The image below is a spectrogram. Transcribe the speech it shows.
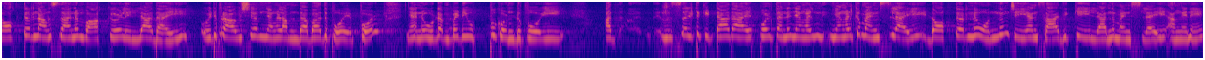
ഡോക്ടറിന് അവസാനം വാക്കുകൾ ഇല്ലാതായി. ഒരു പ്രാവശ്യം ഞങ്ങൾ അഹമ്മദാബാദ് പോയപ്പോൾ ഞാൻ ഉടമ്പടി ഉപ്പ് കൊണ്ടുപോയി. അത് റിസൾട്ട് കിട്ടാതായപ്പോൾ തന്നെ ഞങ്ങൾ ഞങ്ങൾക്ക് മനസ്സിലായി ഡോക്ടറിന് ഒന്നും ചെയ്യാൻ സാധിക്കുകയില്ല എന്ന് മനസ്സിലായി. അങ്ങനെ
